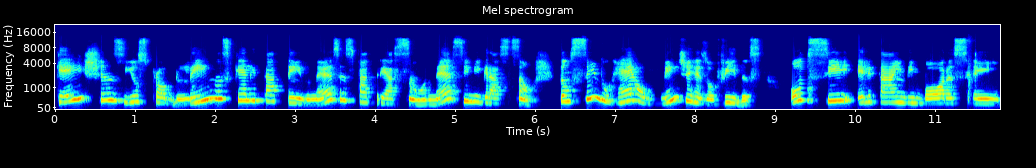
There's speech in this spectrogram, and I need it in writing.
queixas e os problemas que ele está tendo nessa expatriação, nessa imigração, estão sendo realmente resolvidas? Ou se ele está indo embora sem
